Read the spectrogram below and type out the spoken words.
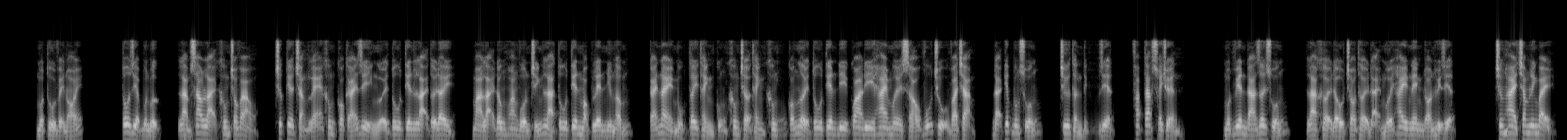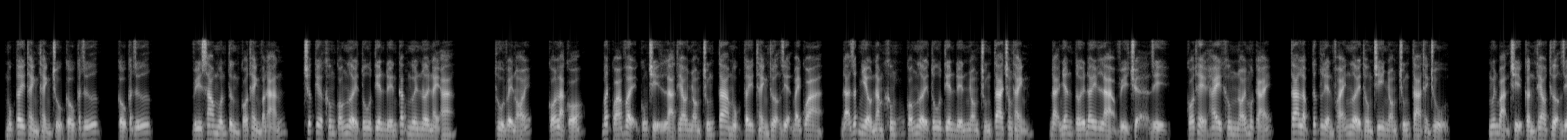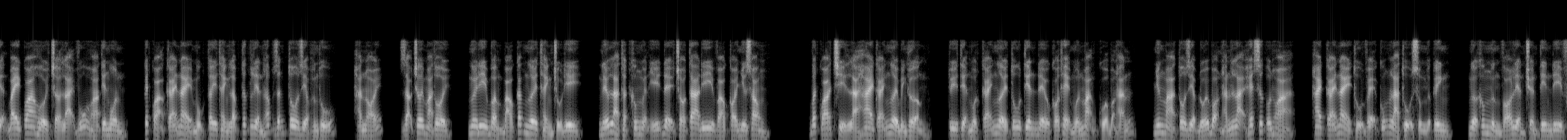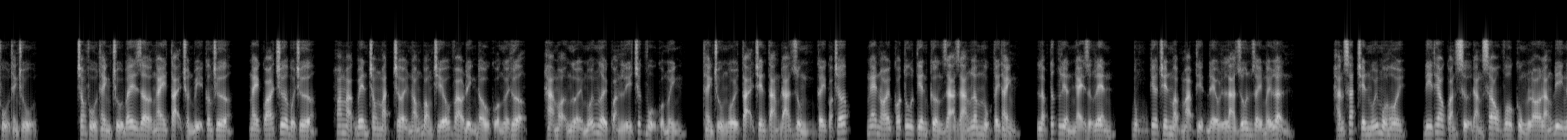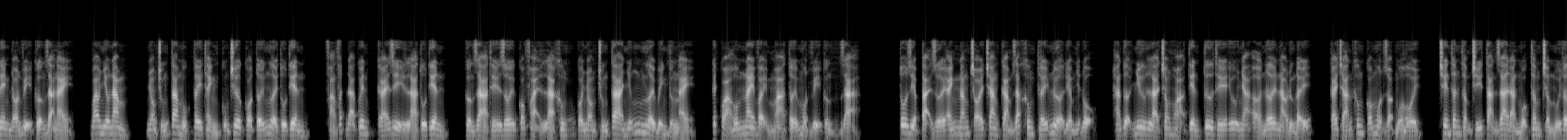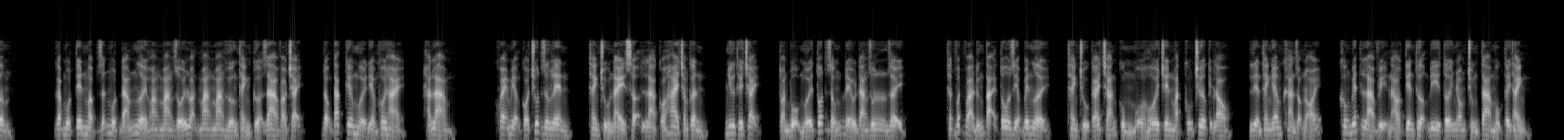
Một thủ vệ nói tô diệp buồn bực làm sao lại không cho vào trước kia chẳng lẽ không có cái gì người tu tiên lại tới đây mà lại đông hoang vốn chính là tu tiên mọc lên như nấm cái này mục tây thành cũng không trở thành không có người tu tiên đi qua đi 26 vũ trụ va chạm đại kiếp bung xuống chư thần tịch diệt pháp tác xoay chuyển. Một viên đá rơi xuống là khởi đầu cho thời đại mới hay nên đón hủy diệt. Chương 207, mục tây thành thành chủ cầu cất giữ cầu cất giữ vì sao muốn từng có thành văn án, trước kia không có người tu tiên đến các ngươi nơi này a? Thủ vệ nói, có là có, bất quá vậy cũng chỉ là theo nhóm chúng ta mục tây thành thượng diện bay qua, đã rất nhiều năm không có người tu tiên đến nhóm chúng ta trong thành, đại nhân tới đây là vì chuyện gì, có thể hay không nói một cái, ta lập tức liền phái người thông chi nhóm chúng ta thành chủ. Nguyên bản chỉ cần theo thượng diện bay qua hồi trở lại vũ hóa tiên môn, kết quả cái này mục tây thành lập tức liền hấp dẫn tô diệp hứng thú, hắn nói, dạo chơi mà thôi, ngươi đi bẩm báo các ngươi thành chủ đi, nếu là thật không nguyện ý để cho ta đi vào coi như xong. Bất quá chỉ là hai cái người bình thường tùy tiện một cái người tu tiên đều có thể muốn mạng của bọn hắn, nhưng mà tô diệp đối bọn hắn lại hết sức ôn hòa, hai cái này thủ vệ cũng là thụ sùng nhược kinh, ngựa không ngừng vó liền truyền tin đi phủ thành chủ. Trong phủ thành chủ bây giờ ngay tại chuẩn bị cơm trưa, ngày quá trưa buổi trưa, hoang mạc bên trong mặt trời nóng bỏng chiếu vào đỉnh đầu của người thượng, hạ mọi người mỗi người quản lý chức vụ của mình, thành chủ ngồi tại trên tảng đá dùng cây quạt chớp, nghe nói có tu tiên cường giả dáng lâm mục tây thành, lập tức liền nhảy dựng lên, bụng kia trên mập mạp thịt đều là run dày mấy lần. Hắn sắt trên mũi mồ hôi, đi theo quản sự đằng sau vô cùng lo lắng đi nên đón vị cường giả này, bao nhiêu năm nhóm chúng ta mục tây thành cũng chưa có tới người tu tiên, phảng phất đã quên cái gì là tu tiên, cường giả thế giới có phải là không có nhóm chúng ta những người bình thường này? Kết quả hôm nay vậy mà tới một vị cường giả. Tô diệp tại dưới ánh nắng chói trang cảm giác không thấy nửa điểm nhiệt độ, hắn tựa như là trong họa tiên tư thế ưu nhã ở nơi nào đứng đấy, cái chán không có một giọt mồ hôi, trên thân thậm chí tản ra đàn mục thâm trầm mùi thơm. Gặp một tên mập dẫn một đám người hoang mang rối loạn mang mang hướng thành cửa ra vào chạy, động tác kia mười điểm khôi hài, hắn làm. Khoe miệng có chút dương lên, thành chủ này sợ là có hai trăm cân, như thế chạy, toàn bộ mới tốt giống đều đang run rẩy thật vất vả đứng tại tô diệp bên người, thành chủ cái chán cùng mồ hôi trên mặt cũng chưa kịp lau, liền thanh âm khàn giọng nói, không biết là vị nào tiên thượng đi tới nhóm chúng ta mục tây thành.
